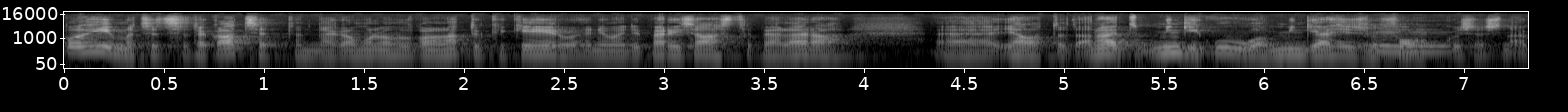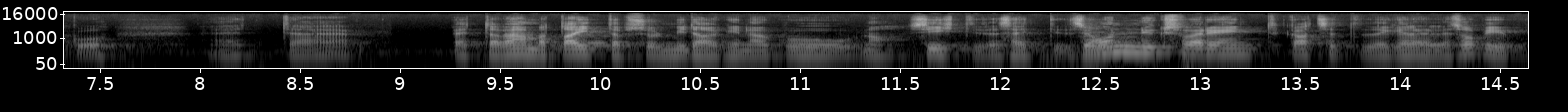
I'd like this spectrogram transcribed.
põhimõtteliselt seda katsetanud, aga mul on võib-olla natuke keeruline niimoodi päris aasta peale ära äh, jaotada, no et mingi kuu on mingi asi sul mm -hmm. fookuses nagu, et äh, et ta vähemalt aitab sul midagi nagu noh, sihtida, sättida, see on üks variant, katsetada, kellele sobib.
